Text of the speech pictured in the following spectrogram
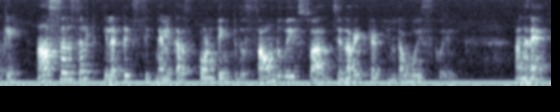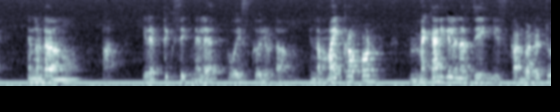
Okay as a result electric signal corresponding to the sound waves are generated in the voice coil അങ്ങനെ എന്തുണ്ടാകുന്നു? ആ ഇലക്ട്രിക് സിഗ്നൽ വോയിസ് കോയിൽ ഉണ്ടാകുന്നു. In the microphone mechanical energy is converted to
